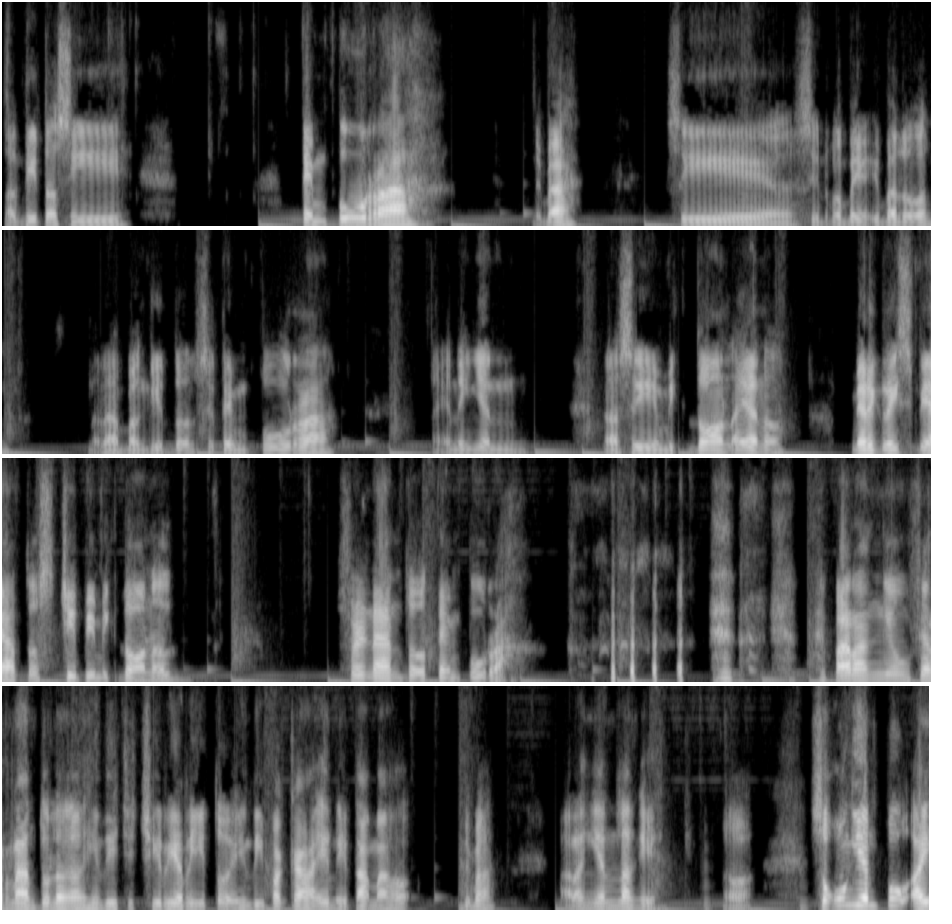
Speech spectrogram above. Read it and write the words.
tawag dito, si Tempura, di ba? Si, sino pa ba yung iba doon? Na nabanggit doon, si Tempura, ayun yan, uh, si McDonald, ayan oh, Mary Grace Piatos, Chippy McDonald, Fernando Tempura. Parang yung Fernando lang ang hindi chichirya rito eh, hindi pagkain eh. Tama ho? 'Di ba? Parang yan lang eh. Oh. So kung yan po ay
